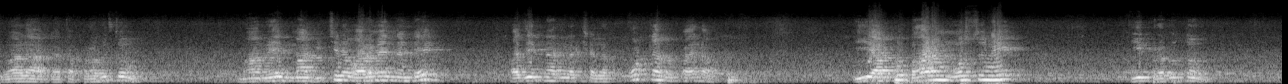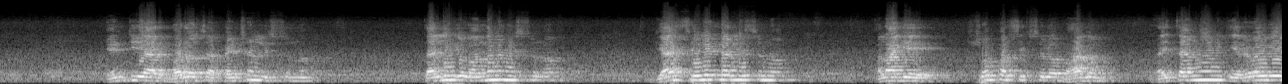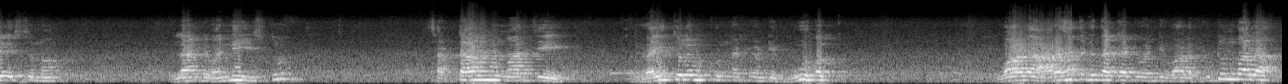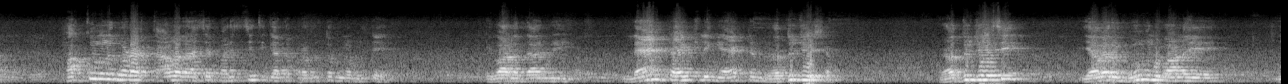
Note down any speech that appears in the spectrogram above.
ఇవాళ గత ప్రభుత్వం మా మీద మాకు ఇచ్చిన వరం ఏంటంటే పదిన్నర లక్షల కోట్ల రూపాయల అప్పు. ఈ అప్పు భారం మోస్తూనే ఈ ప్రభుత్వం ఎన్టీఆర్ భరోసా పెన్షన్లు ఇస్తున్నాం తల్లికి వందనం ఇస్తున్నాం గ్యాస్ సిలిండర్లు ఇస్తున్నాం అలాగే సూపర్ సిక్స్లో భాగం రైతాంగానికి ఇరవై వేలు ఇస్తున్నాం. ఇలాంటివన్నీ ఇస్తూ చట్టాలను మార్చి రైతులకు ఉన్నటువంటి భూ హక్కు వాళ్ళ అర్హతకు తగ్గటువంటి వాళ్ళ కుటుంబాల హక్కులను కూడా కాల రాసే పరిస్థితి గత ప్రభుత్వంలో ఉంటే ఇవాళ దాన్ని ల్యాండ్ టైటిలింగ్ యాక్ట్ని రద్దు చేశాం. రద్దు చేసి ఎవరి భూములు వాళ్ళయే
